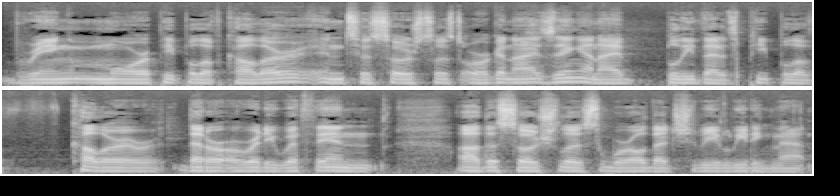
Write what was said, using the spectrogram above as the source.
bring more people of color into socialist organizing, and I believe that it's people of color that are already within uh, the socialist world that should be leading that.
